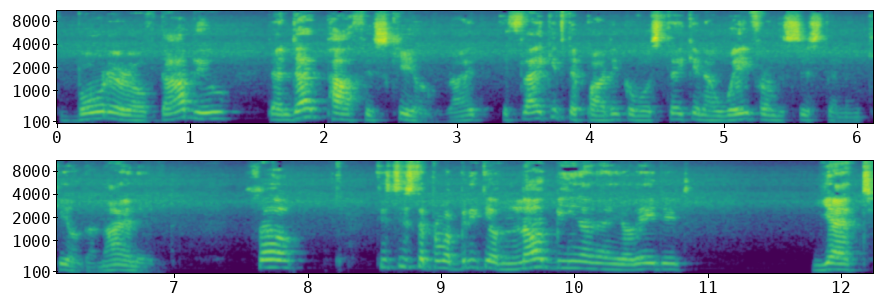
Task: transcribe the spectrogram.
the border of W, then that path is killed, right? It's like if the particle was taken away from the system and killed, annihilated. So this is the probability of not being annihilated yet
